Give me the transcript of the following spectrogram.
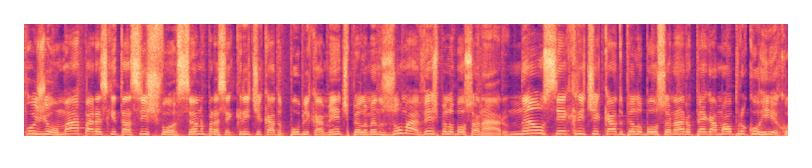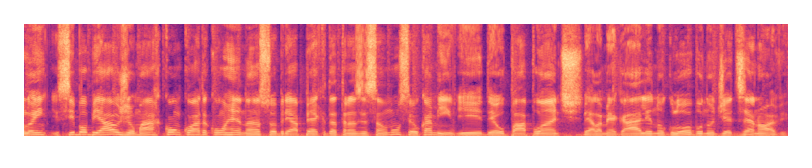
o Gilmar parece que tá se esforçando para ser criticado publicamente pelo menos uma vez pelo Bolsonaro. Não ser criticado pelo Bolsonaro pega mal pro currículo, hein? E se bobear, o Gilmar concorda com o Renan sobre a PEC da transição no seu caminho. E deu o papo antes. Bela Megali no Globo no dia 19.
